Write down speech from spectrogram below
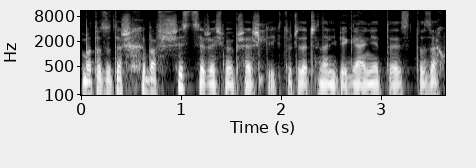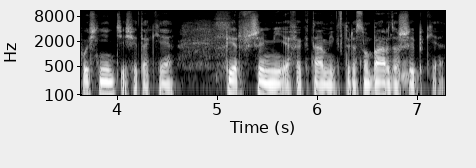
Bo to, co też chyba wszyscy żeśmy przeszli, którzy zaczynali bieganie, to jest to zachłyśnięcie się takie pierwszymi efektami, które są bardzo szybkie.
